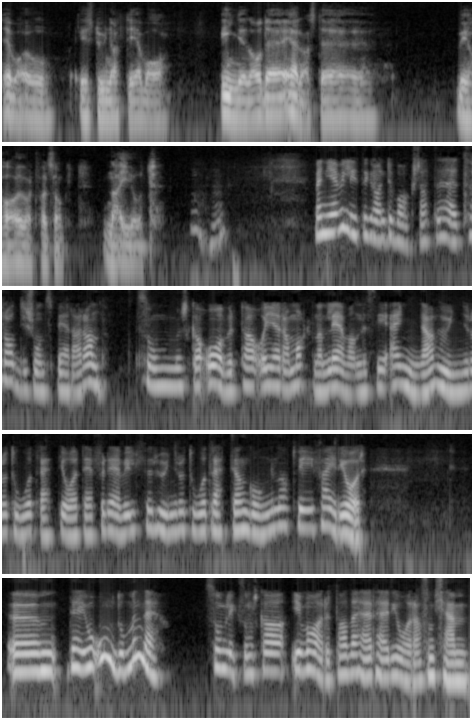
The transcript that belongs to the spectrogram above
Det var jo en stund at det var inne da. Det eneste vi har i hvert fall sagt nei til. Mm -hmm. Men jeg vil litt tilbake til de her tradisjonsbærerne som skal overta og gjøre Martnan levende i enda 132 år til. For det er vel for 132. gangen at vi feirer i år. Det er jo ungdommen, det, som liksom skal ivareta det her, her i åra som kommer.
